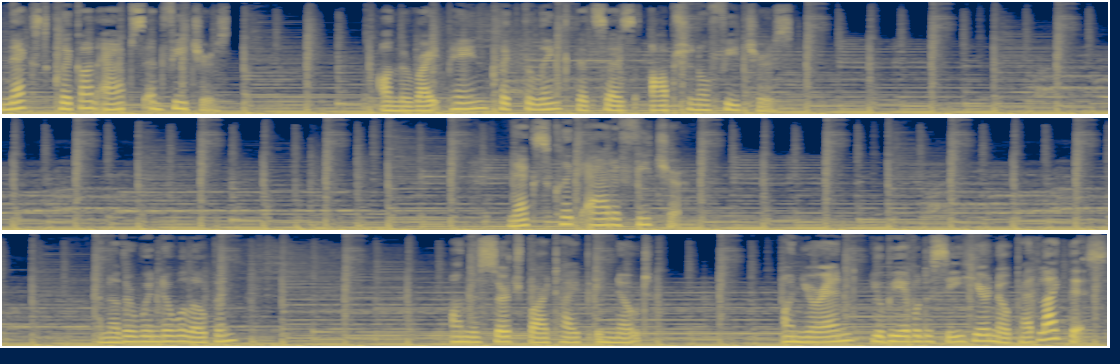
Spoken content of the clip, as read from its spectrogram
Next, click on Apps and Features. On the right pane, click the link that says Optional Features. Next, click Add a Feature. Another window will open. On the search bar, type in Note. On your end, you'll be able to see here Notepad like this.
